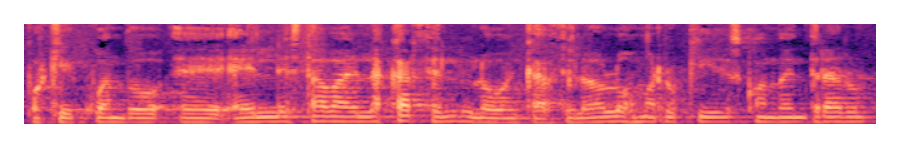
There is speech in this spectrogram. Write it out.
porque cuando eh, él estaba en la cárcel, lo encarcelaron los marroquíes cuando entraron,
